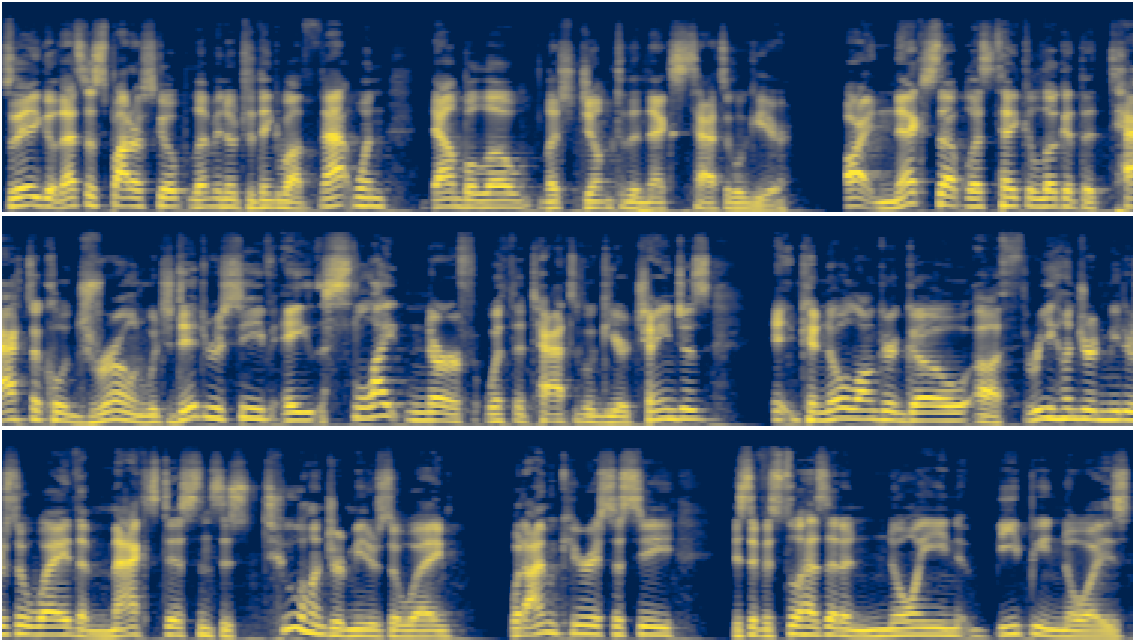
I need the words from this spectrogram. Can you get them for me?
so there you go. That's a spotter scope. Let me know what you think about that one down below. Let's jump to the next tactical gear. All right, next up, let's take a look at the tactical drone, which did receive a slight nerf with the tactical gear changes. It can no longer go uh, 300 meters away. The max distance is 200 meters away. What I'm curious to see is if it still has that annoying beeping noise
